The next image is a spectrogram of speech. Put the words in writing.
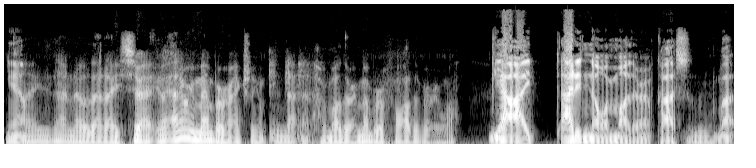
Yeah. I did not know that. I I don't remember actually not her mother. I remember her father very well. Yeah, I I didn't know her mother. Of course, my,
